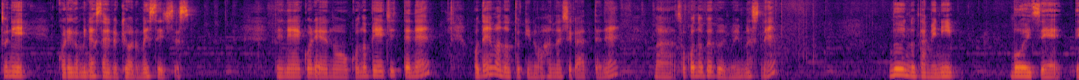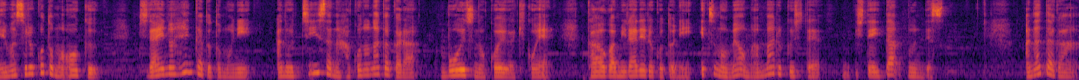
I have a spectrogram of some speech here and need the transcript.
当にこれが皆さんへの今日のメッセージです。でねこれのこのページってねお電話の時のお話があってねまあそこの部分を言いますね。ムーンのためにボーイズへ電話することも多く時代の変化とともにあの小さな箱の中からボーイズの声が聞こえ顔が見られることにいつも目をまん丸くしてしていたムーンですあなたが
